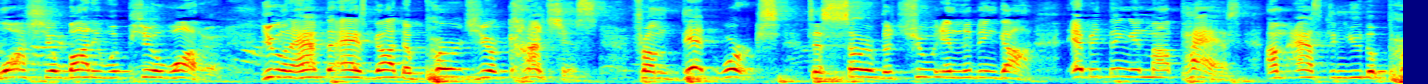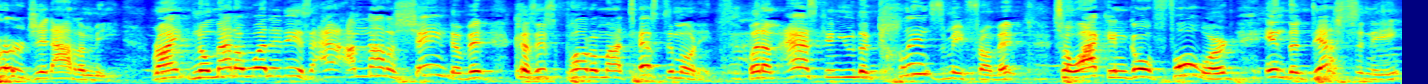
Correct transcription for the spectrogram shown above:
wash your body with pure water. You're going to have to ask God to purge your conscience from dead works to serve the true and living God. Everything in my past, I'm asking you to purge it out of me, right? No matter what it is, I, am not ashamed of it because it's part of my testimony. But I'm asking you to cleanse me from it so I can go forward in the destiny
